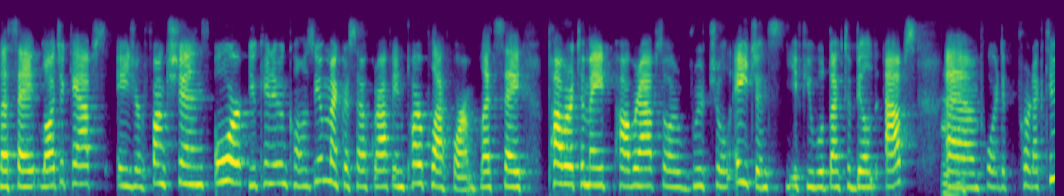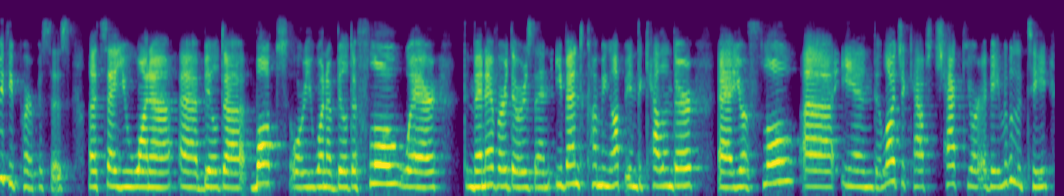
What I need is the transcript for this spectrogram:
let's say, Logic Apps, Azure Functions, or you can even consume Microsoft Graph in Power Platform. Let's say Power Automate, Power Apps, or virtual agents if you would like to build apps mm-hmm. um, for the productivity purposes. Let's say you want to uh, build a bot or you want to build a flow where whenever there is an event coming up in the calendar, uh, your flow uh, in the Logic Apps check your availability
